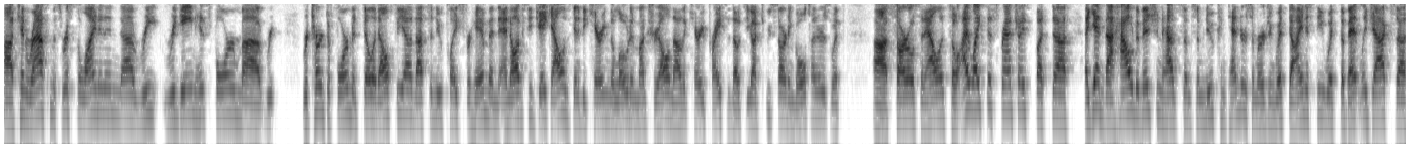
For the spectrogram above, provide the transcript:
Uh, can Rasmus Ristolainen uh, re- regain his form? Uh, re- return to form in Philadelphia. That's a new place for him. And and obviously Jake Allen's going to be carrying the load in Montreal now that Carey Price is out. So you got two starting goaltenders with uh, Saros and Allen. So I like this franchise, but uh, again, the Howe division has some some new contenders emerging with Dynasty, with the Bentley Jacks. Uh,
